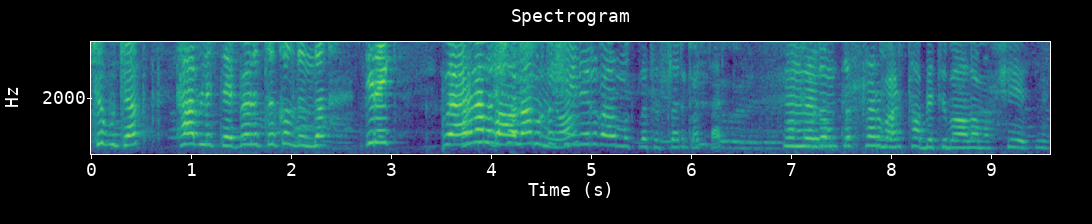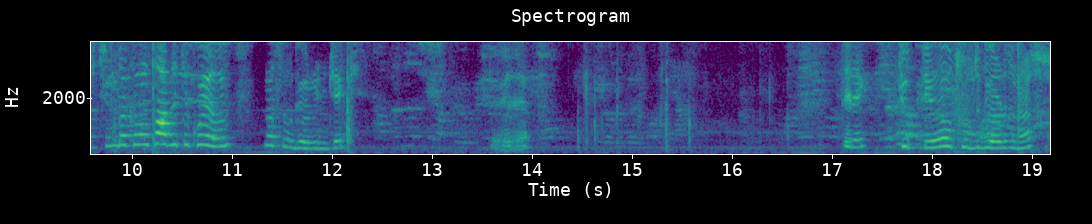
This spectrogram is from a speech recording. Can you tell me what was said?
çabucak tablete böyle takıldığında direkt Ve Hemen arkadaşlar bağlanmıyor. şurada şeyleri var mıknatısları göster. hemen böyle Burada mıknatısları var tableti bağlamak şey etmek için. Bakalım tableti koyalım. Nasıl görünecek? Şöyle. Direkt cüp diye oturdu gördünüz.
